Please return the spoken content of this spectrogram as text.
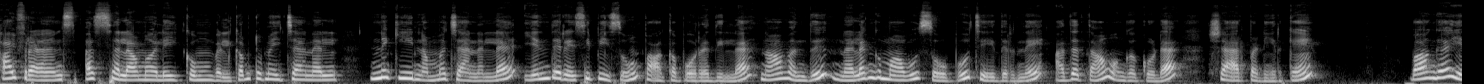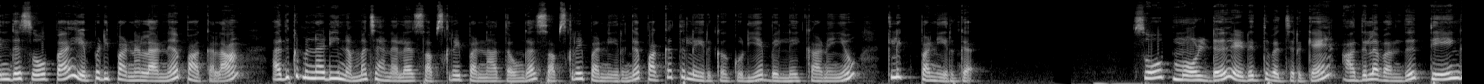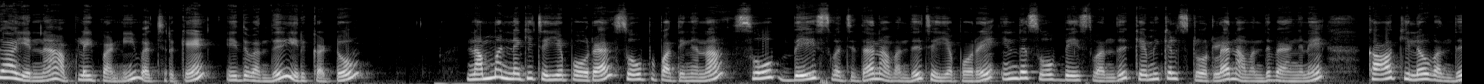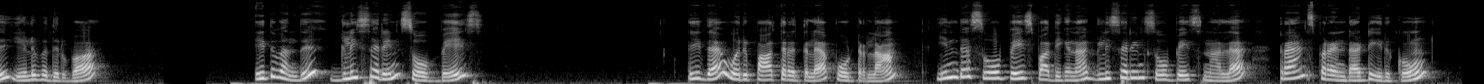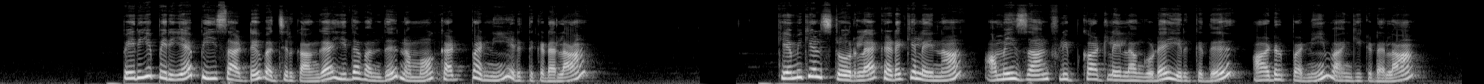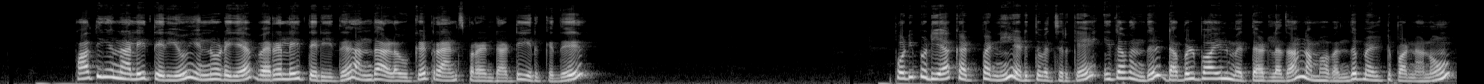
Hi friends அஸ்ஸலாம் அலைக்கும் welcome to my channel இன்றைக்கி நம்ம சேனலில் எந்த ரெசிபீஸும் பார்க்க போகிறதில்ல நான் வந்து நலங்கு மாவு சோப்பு செய்திருந்தேன். அதை தான் உங்கள் கூட ஷேர் பண்ணியிருக்கேன். வாங்க இந்த சோப்பை எப்படி பண்ணலான்னு பார்க்கலாம். அதுக்கு முன்னாடி நம்ம சேனலை சப்ஸ்கிரைப் பண்ணாதவங்க சப்ஸ்கிரைப் பண்ணிடுங்க பக்கத்தில் இருக்கக்கூடிய பெல்லைக்கானையும் கிளிக் பண்ணிடுங்க சோப் மோல்டு எடுத்து வச்சுருக்கேன். அதில் வந்து தேங்காய் எண்ணெய் அப்ளை பண்ணி வச்சுருக்கேன். இது வந்து இருக்கட்டும். நம்ம இன்றைக்கி செய்ய போகிற சோப்பு பார்த்திங்கன்னா சோப் பேஸ் வச்சு தான் நான் வந்து செய்ய போகிறேன் இந்த சோப் பேஸ் வந்து கெமிக்கல் ஸ்டோரில் நான் வந்து வாங்கினேன். கா கிலோ வந்து எழுபது ரூபா. இது வந்து கிளிசரின் சோப் பேஸ் இதை ஒரு பாத்திரத்தில் போட்டுடலாம் இந்த சோப் பேஸ் பார்த்திங்கன்னா கிளிசரின் சோப் பேஸ்னால் டிரான்ஸ்பரண்டாட்டு இருக்கும். பெரிய பெரிய பீஸாட்டு வச்சுருக்காங்க. இதை வந்து நம்ம கட் பண்ணி எடுத்துக்கிடலாம். கெமிக்கல் ஸ்டோரில் கிடைக்கலைன்னா அமேசான் ஃப்ளிப்கார்ட்லாம் கூட இருக்குது. ஆர்டர் பண்ணி வாங்கிக்கிடலாம். பார்த்தீங்கன்னாலே தெரியும். என்னுடைய விரலே தெரியுது. அந்த அளவுக்கு டிரான்ஸ்பரண்டாட்டு இருக்குது. பொடி பொடியாக கட் பண்ணி எடுத்து வச்சுருக்கேன். இதை வந்து டபுள் பாயில் மெத்தடில் தான் நம்ம வந்து மெல்ட் பண்ணணும்.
